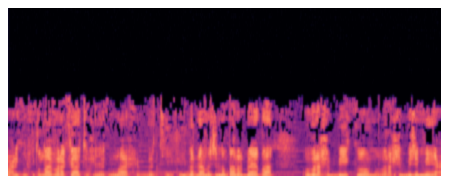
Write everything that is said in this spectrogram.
عليكم ورحمة الله وبركاته. حياكم الله أحبتي في برنامج النظارة البيضاء. وبرحب بكم وبرحب بجميع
